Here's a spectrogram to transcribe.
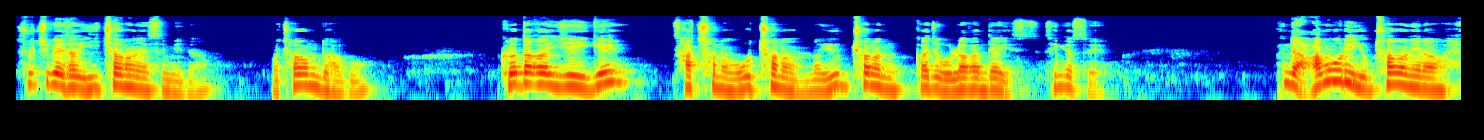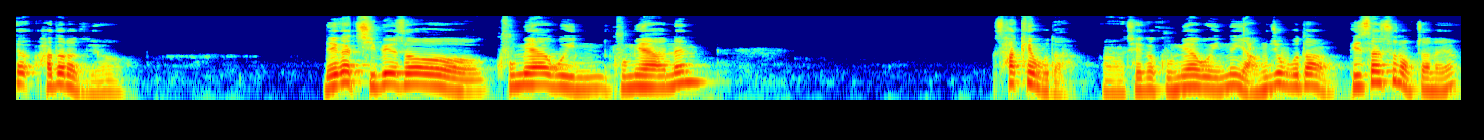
술집에서 2,000원 했습니다. 뭐, 1,000원도 하고. 그러다가 이제 이게 4,000원, 5,000원, 뭐 6,000원까지 올라간 데가 있, 생겼어요. 근데 아무리 6,000원이라 하더라도요. 내가 집에서 구매하고 있, 구매하는 사케보다, 어, 제가 구매하고 있는 양주보다 비쌀 수는 없잖아요?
